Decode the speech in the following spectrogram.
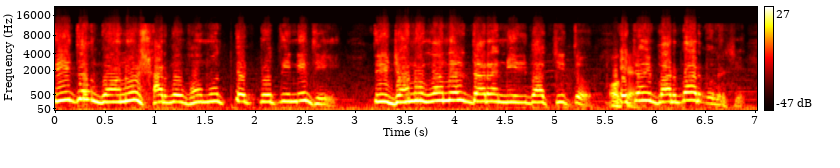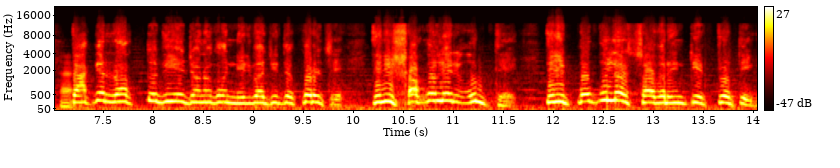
তিনি তো গণ সার্বভৌমত্বের প্রতিনিধি। তিনি জনগণের দ্বারা নির্বাচিত। এটা আমি বারবার বলেছি। হ্যাঁ। তাকে রক্ত দিয়ে জনগণ নির্বাচিত করেছে। তিনি সকলের ঊর্ধ্বে। তিনি পপুলার সভারেন্টির প্রতীক।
